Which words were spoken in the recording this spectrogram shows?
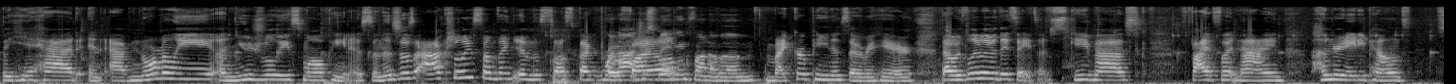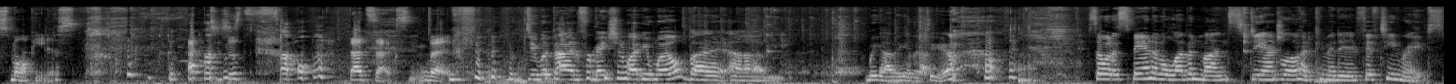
But he had an abnormally, unusually small penis, and this was actually something in the suspect profile We're not just making fun of him. Micro penis over here. That was literally what they say. It's a ski mask, five foot nine, 180 pounds, small penis. That's just that sucks, but. Do with that information what you will, but um, we gotta give it to you. so, in a span of 11 months, DeAngelo had committed 15 rapes.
